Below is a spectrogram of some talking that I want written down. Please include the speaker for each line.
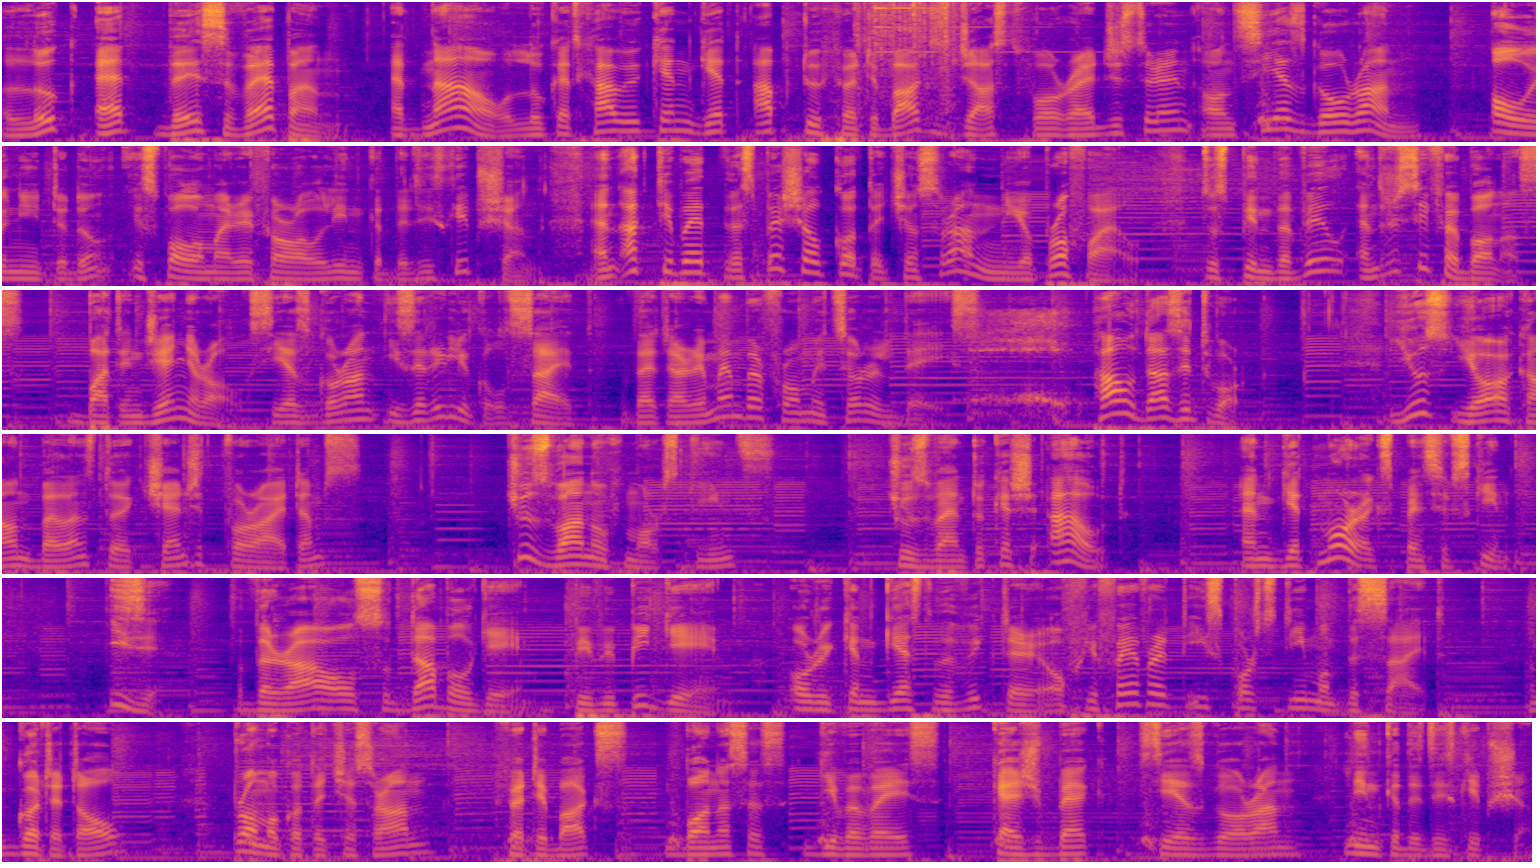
Speaker 1: Look at this weapon! And now look at how you can get up to 30 bucks just for registering on CSGO Run. All you need to do is follow my referral link in the description and activate the special code HSRun in your profile to spin the wheel and receive a bonus. But in general, CSGO Run is a really cool site that I remember from its early days. How does it work? Use your account balance to exchange it for items, choose one of more skins, choose when to cash out, and get more expensive skin. Easy. There are also double game, PvP game, or you can guess the victory of your favorite esports team on the site. Got it all? Promo code HSRun, 30 bucks, bonuses, giveaways, cashback, CSGO Run, link in the description.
